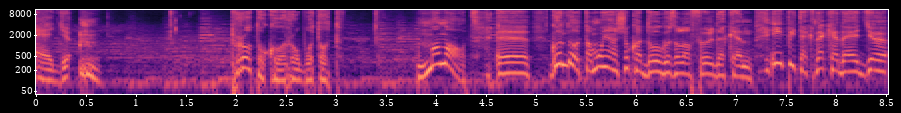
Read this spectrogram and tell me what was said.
egy protokollrobotot. Mama, ö, gondoltam, olyan sokat dolgozol a földeken. Építek neked egy... Ö,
